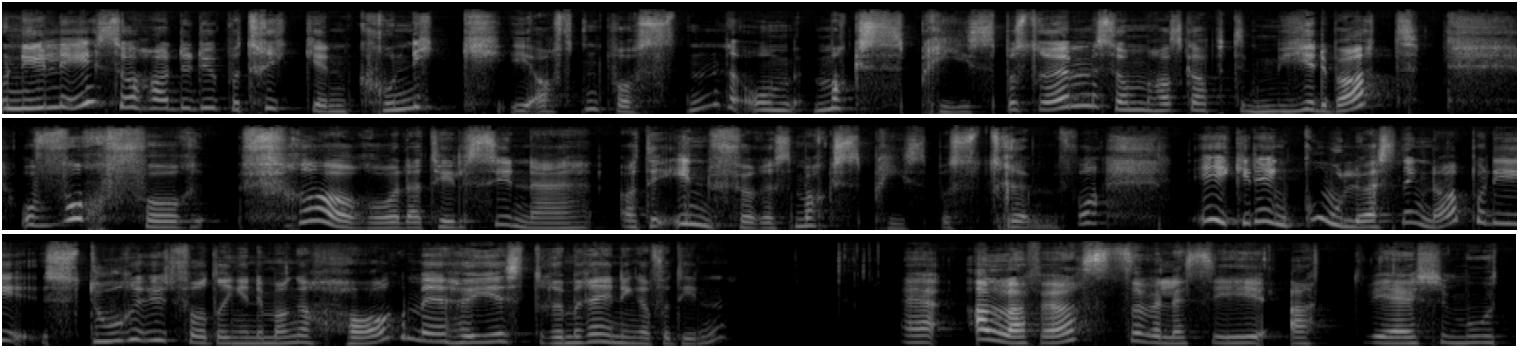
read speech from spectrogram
Og Nylig så hadde du på trykk en kronikk i Aftenposten om makspris på strøm, som har skapt mye debatt. Og hvorfor fraråder tilsynet at det innføres makspris på strøm? For er ikke det en god løsning da på de store utfordringene mange har med høye strømregninger for tiden? Eh, aller først så vil jeg si at vi er ikke mot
